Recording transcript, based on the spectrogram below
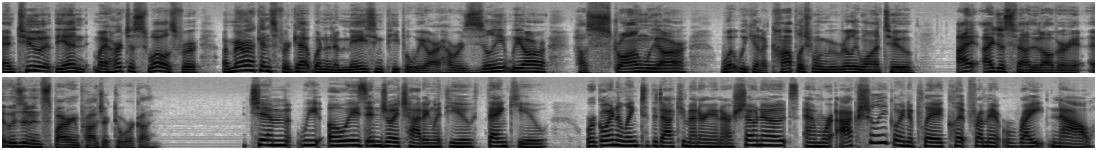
and two, at the end, my heart just swells. For Americans forget what an amazing people we are, how resilient we are, how strong we are, what we can accomplish when we really want to. I, I just found it all very. It was an inspiring project to work on. Jim, we always enjoy chatting with you. Thank you. We're going to link to the documentary in our show notes, and we're actually going to play a clip from it right now.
